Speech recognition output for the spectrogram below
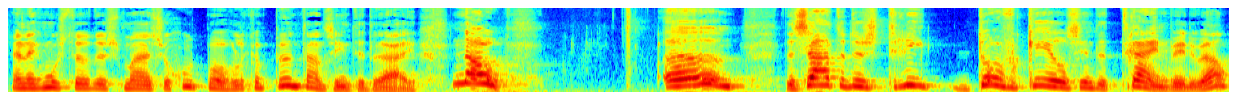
En ik moest er dus maar zo goed mogelijk een punt aan zien te draaien. Nou, uh, er zaten dus drie dove kerels in de trein, weet u wel.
